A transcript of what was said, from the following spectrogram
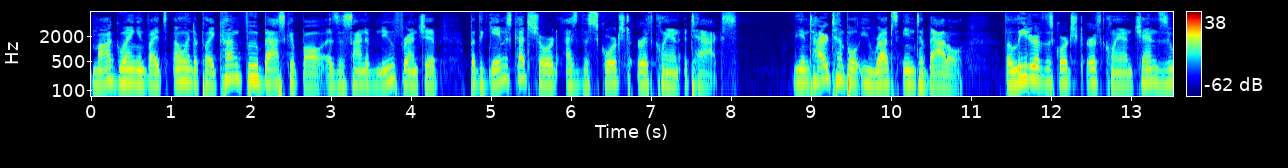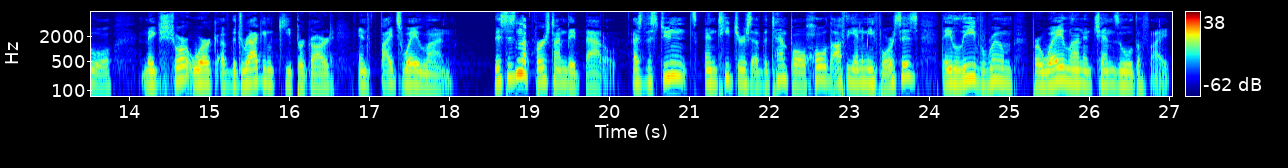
Ma Guang invites Owen to play kung fu basketball as a sign of new friendship but the game is cut short as the Scorched Earth clan attacks. The entire temple erupts into battle. The leader of the Scorched Earth clan, Chen Zul, makes short work of the Dragon Keeper Guard and fights Wei Lun. This isn't the first time they've battled. As the students and teachers of the temple hold off the enemy forces, they leave room for Wei Lun and Chen Zul to fight.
